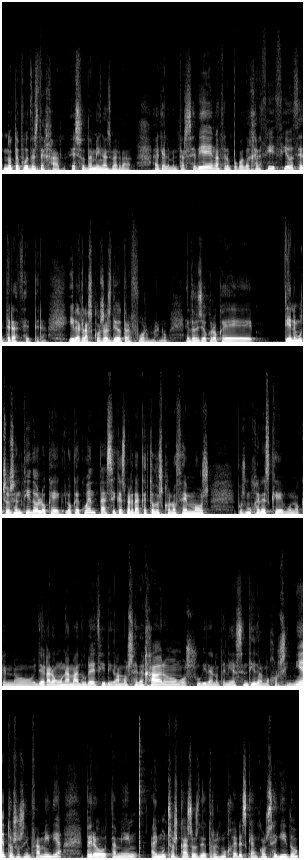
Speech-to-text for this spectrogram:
no te puedes dejar, eso también es verdad. Hay que alimentarse bien, hacer un poco de ejercicio, etcétera, etcétera, y ver las cosas de otra forma, ¿no? Entonces yo creo que tiene mucho sentido lo que, lo que cuenta. Sí que es verdad que todos conocemos pues, mujeres que, bueno, que no llegaron a una madurez y digamos se dejaron o su vida no tenía sentido, a lo mejor sin nietos o sin familia, pero también hay muchos casos de otras mujeres que han conseguido,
